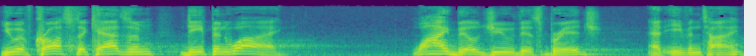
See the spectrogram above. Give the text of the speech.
You have crossed the chasm deep and wide. Why build you this bridge at eventide?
